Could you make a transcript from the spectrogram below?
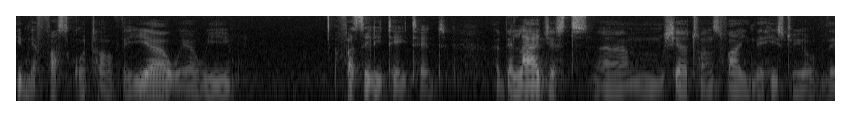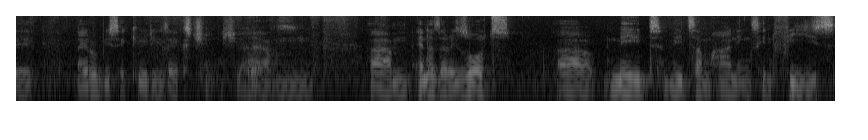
in the first quarter of the year where we facilitated the largest um, share transfer in the history of the Nairobi Securities Exchange. Um, um, and as a result, uh, made, made some earnings in fees,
